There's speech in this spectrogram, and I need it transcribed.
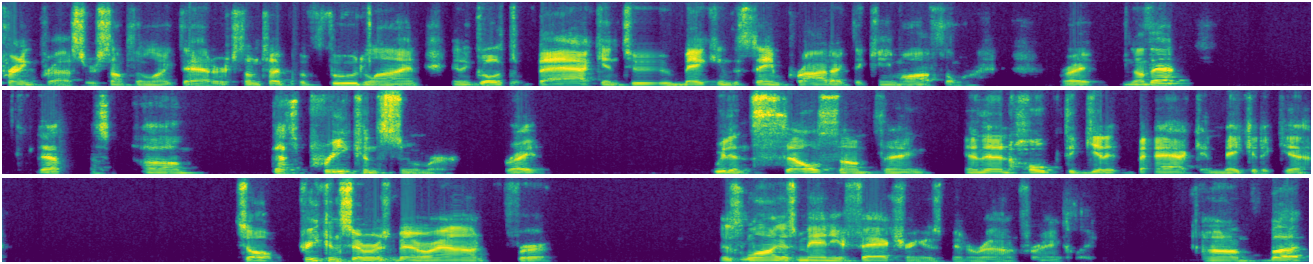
printing press or something like that or some type of food line and it goes back into making the same product that came off the line right now that that's um, that's pre-consumer, right? We didn't sell something and then hope to get it back and make it again. So pre-consumer has been around for as long as manufacturing has been around, frankly. Um, but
